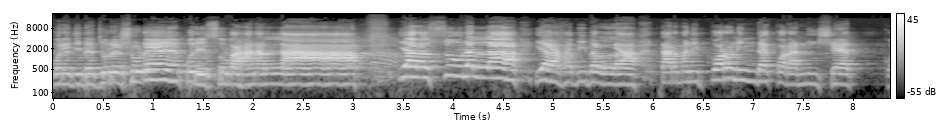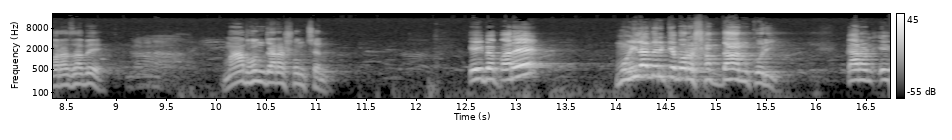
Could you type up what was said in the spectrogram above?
করে দিবে। জোরে সোরে পড়ি, সুবহানাল্লাহ। ইয়া রাসূলুল্লাহ, ইয়া হাবিবাল্লাহ। তার মানে পরনিন্দা করা নিষেধ। করা যাবে? মা বোন যারা শুনছেন, এই ব্যাপারে মহিলাদেরকে বড় সাবধান করি। কারণ এই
